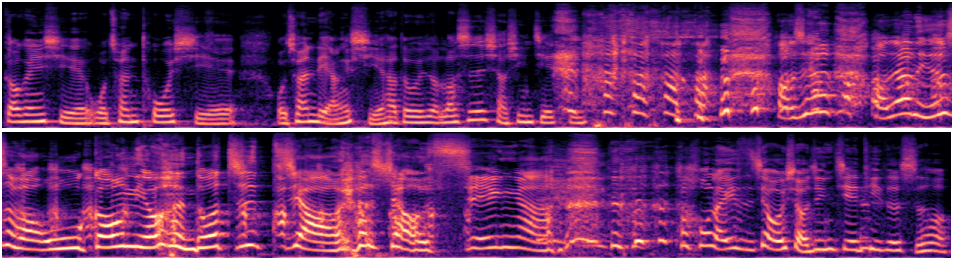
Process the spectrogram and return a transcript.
高跟鞋，我穿拖鞋，我穿凉鞋，他都会说：“老师小心阶梯。”好像好像你是什么蜈蚣，你有很多只脚，要小心啊！他后来一直叫我小心阶梯的时候，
